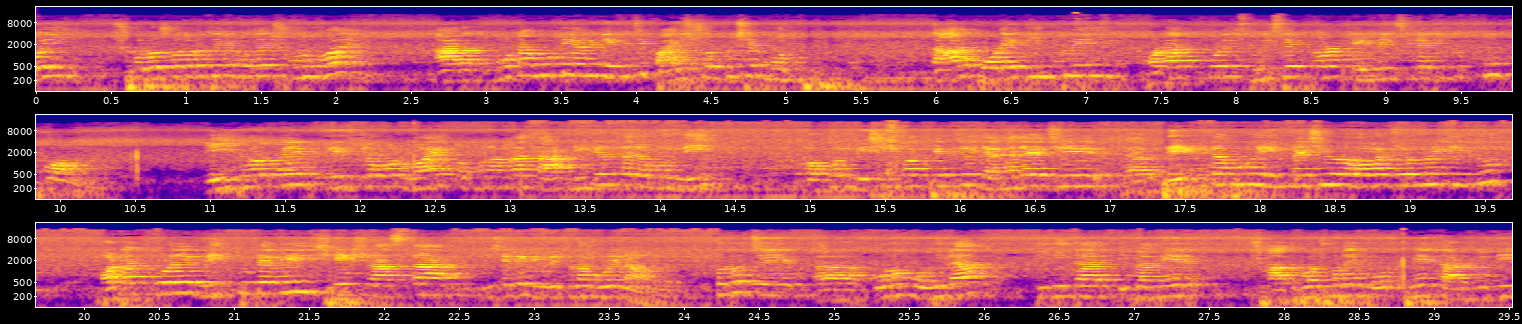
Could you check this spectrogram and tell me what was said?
ওই ষোলো সতেরো থেকে শুরু হয়, আর মোটামুটি আমি দেখেছি বাইশ চব্বিশের মধ্যে। তারপরে কিন্তু এই হঠাৎ করে সুইসাইড করার টেন্ডেন্সিটা কিন্তু খুব কম। এই ধরনের কেস যখন হয়, তখন আমরা তার ডিটেলটা যখন নিই, তখন বেশিরভাগ ক্ষেত্রে দেখা যায় যে ব্রেনটা পুরো ইনম্যাচিওর হওয়ার জন্যই কিন্তু হঠাৎ করে মৃত্যুটাকেই শেষ রাস্তা হিসেবে বিবেচনা করে নেওয়া হলো। হলো যে কোনো মহিলা, তিনি তার বিবাহের সাত বছরের মধ্যে তার যদি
